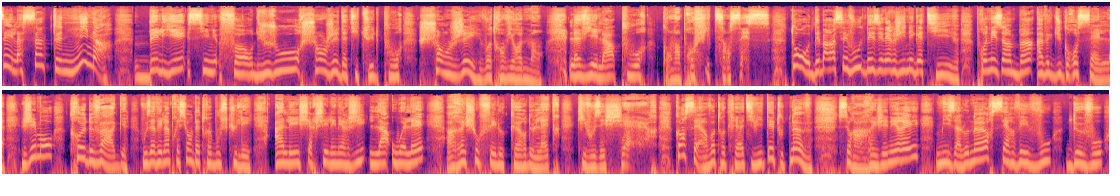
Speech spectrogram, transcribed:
c'est la Sainte Nina. Bélier, signe fort du jour, changez d'attitude pour changer votre environnement. La vie est là pour qu'on en profite sans cesse. Taureau, débarrassez-vous des énergies négatives. Prenez un bain avec du gros sel. Gémeaux, creux de vague. Vous avez l'impression d'être bousculé. Allez chercher l'énergie là où elle est. Réchauffez le cœur de l'être qui vous est cher. Cancer, votre créativité toute neuve sera régénérée, mise à l'honneur. Servez-vous de vos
